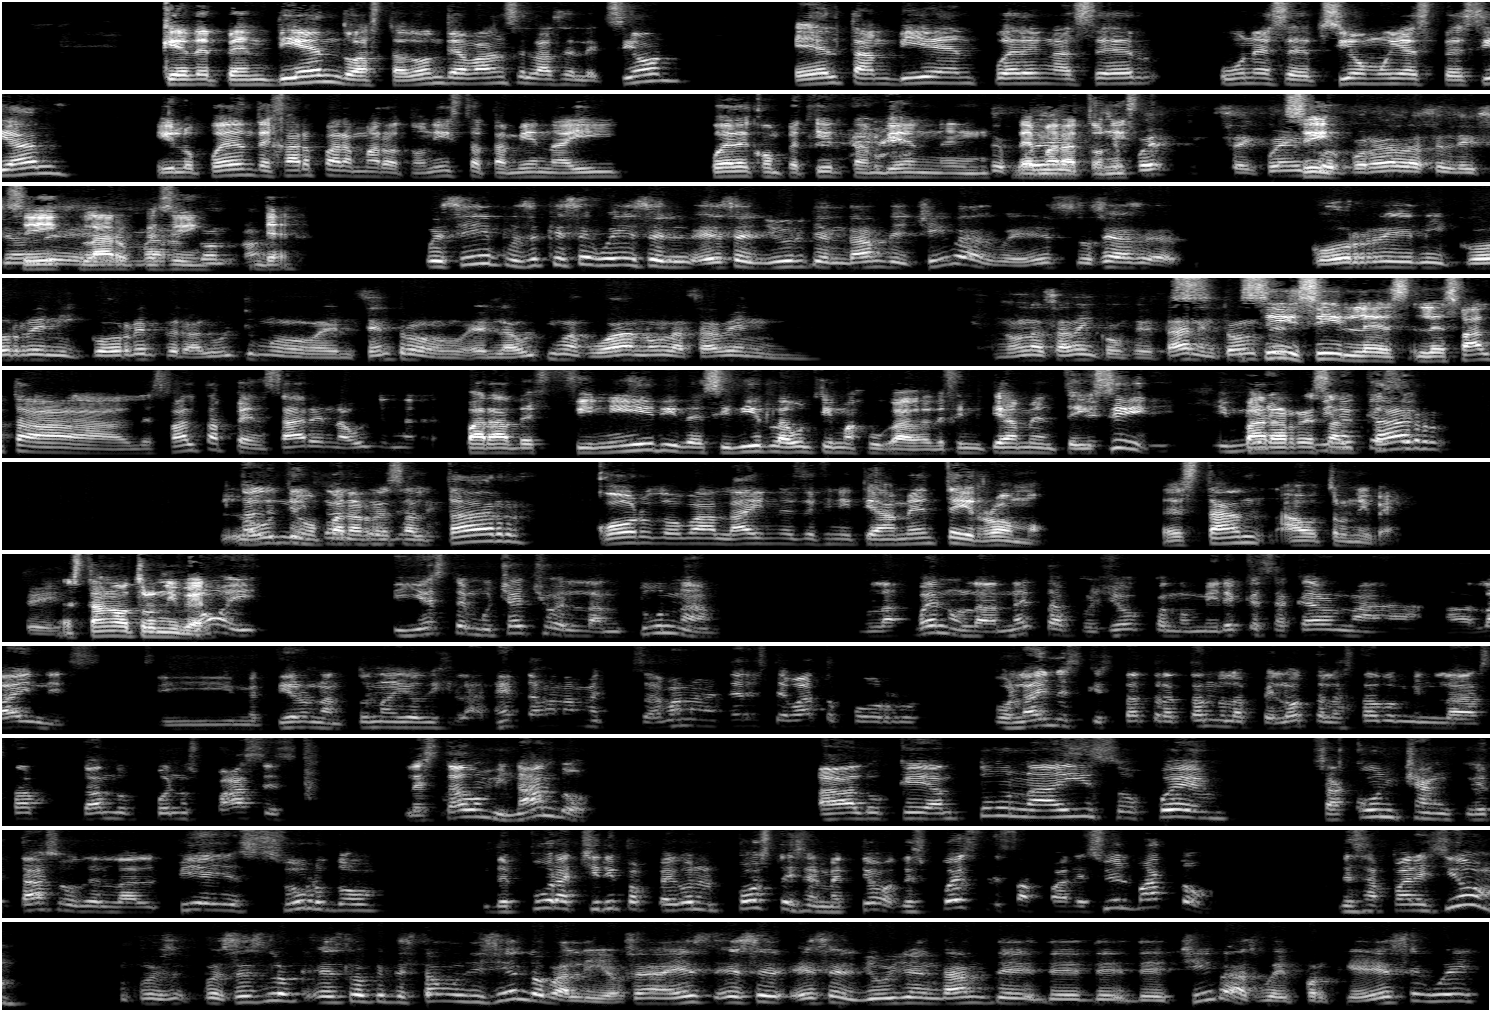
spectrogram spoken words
que dependiendo hasta dónde avance la selección, él también pueden hacer una excepción muy especial y lo pueden dejar para maratonista también ahí puede competir también en, puede, de maratonista. Se puede, se puede sí. incorporar a la selección sí, de, claro de que sí. De... Pues sí, pues es que ese güey es el, es el Jürgen Damm de Chivas, güey. Es, o sea, corre, ni corre, ni corre, pero al último, el centro, en la última jugada no la saben, no la saben concretar. Entonces, sí, sí, les, les falta, les falta pensar en la última, para definir y decidir la última jugada, definitivamente. Y sí, y mira, para resaltar, se... lo último, para dale, resaltar, dale. Córdoba, Laines definitivamente y Romo. Están a otro nivel. Sí. Están a otro nivel. No, y, y, este muchacho, el Antuna, la, bueno, la neta, pues yo cuando miré que sacaron a, a Laines y metieron a Antuna, yo dije, la neta, van a, meter, van a meter este vato por, por Laines que está tratando la pelota, la está, la está dando buenos pases, la está dominando. A lo que Antuna hizo fue, sacó un chancletazo del pie zurdo, de pura chiripa pegó en el poste y se metió. Después desapareció el vato. Desapareció. Pues, pues es, lo, es lo que te estamos diciendo, Valí. O sea, es, es, el, es el Jurgen Damm de, de, de, de Chivas, güey, porque ese güey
